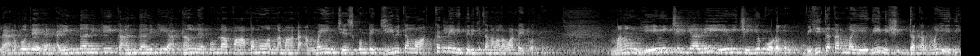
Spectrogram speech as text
లేకపోతే అయిందానికి కానిదానికి అర్థం లేకుండా పాపము అన్న మాట అన్వయం చేసుకుంటే జీవితంలో అక్కర్లేని పిరికితనం అలవాటైపోతుంది. మనం ఏమి చెయ్యాలి ఏమి చెయ్యకూడదు. విహిత కర్మ ఏది నిషిద్ధ కర్మ ఏది?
